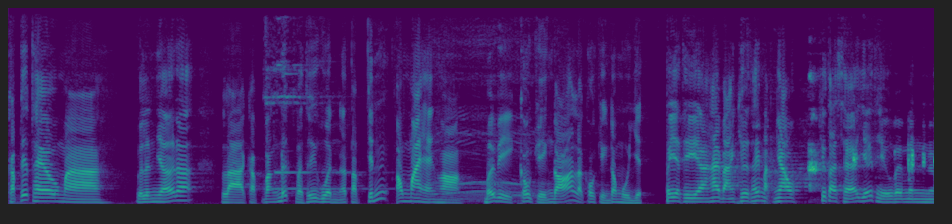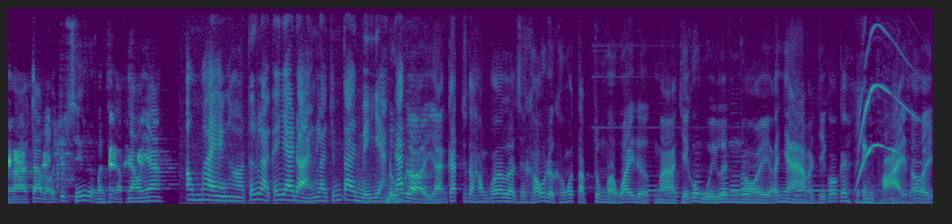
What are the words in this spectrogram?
Cặp tiếp theo mà Quỳ Linh nhớ đó là cặp Văn Đức và Thúy Quỳnh ở tập 9 Ông Mai hẹn hò. Bởi vì câu chuyện đó là câu chuyện trong mùa dịch bây giờ thì à, hai bạn chưa thấy mặt nhau chúng ta sẽ giới thiệu về mình và trao đổi chút xíu rồi mình sẽ gặp nhau nha ông mai hẹn hò tức là cái giai đoạn là chúng ta bị giãn đúng cách rồi giãn cách chúng ta không có lên sân khấu được không có tập trung vào quay được mà chỉ có Quỳ Linh ngồi ở nhà và chỉ có cái điện thoại thôi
